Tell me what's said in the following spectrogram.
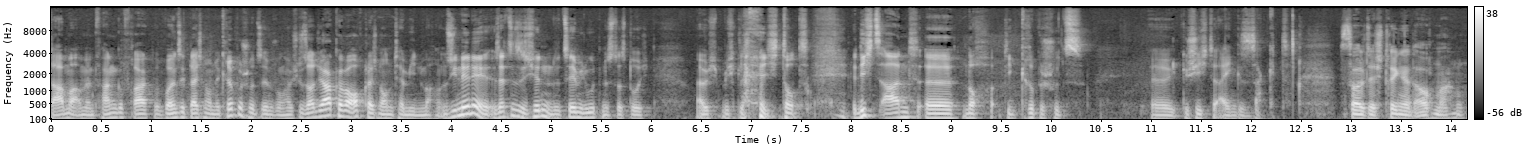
Dame am Empfang gefragt, wollen Sie gleich noch eine Grippeschutzimpfung? Habe ich gesagt, ja, können wir auch gleich noch einen Termin machen. Und sie, nee, nee, setzen Sie sich hin, in zehn Minuten ist das durch. Dann habe ich mich gleich dort nichts ahnt äh, noch die Grippeschutzgeschichte äh, eingesackt. Sollte ich dringend auch machen.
